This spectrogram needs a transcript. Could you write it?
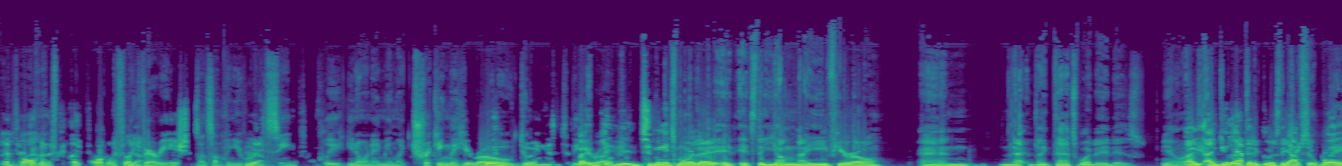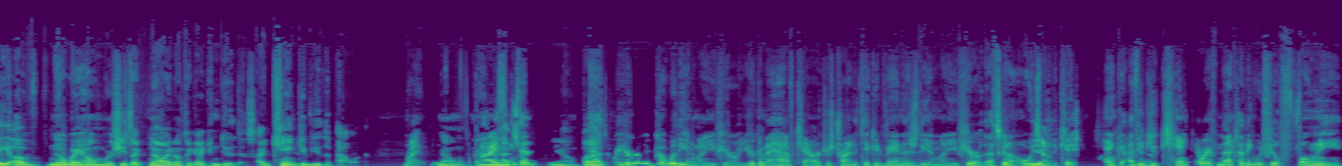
they're all going to feel like they're all going to feel like Yeah. variations on something you've already Yeah. seen. Frankly, you know what I mean? Like tricking the hero, But- doing this to the hero. but to me, it's more that it, it's the young, naive hero, and that like that's what it is. You know, I, I do like that it goes the opposite way of No Way Home, where she's like, "No, I don't think I can do this. I can't give you the power." right. You know, I think that's that- what- you know, but That's where you're going to go with the young naive hero. You're going to have characters trying to take advantage of the young naive hero. That's going to always be the case. You can't get- I think you can't get away from that. I think it would feel phony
